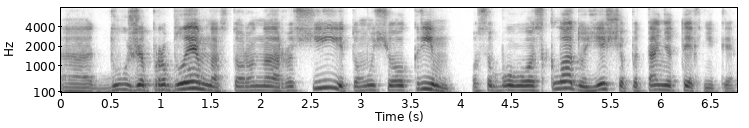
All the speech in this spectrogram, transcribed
е, дуже проблемна сторона Росії, тому що окрім особового складу є ще питання техніки.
